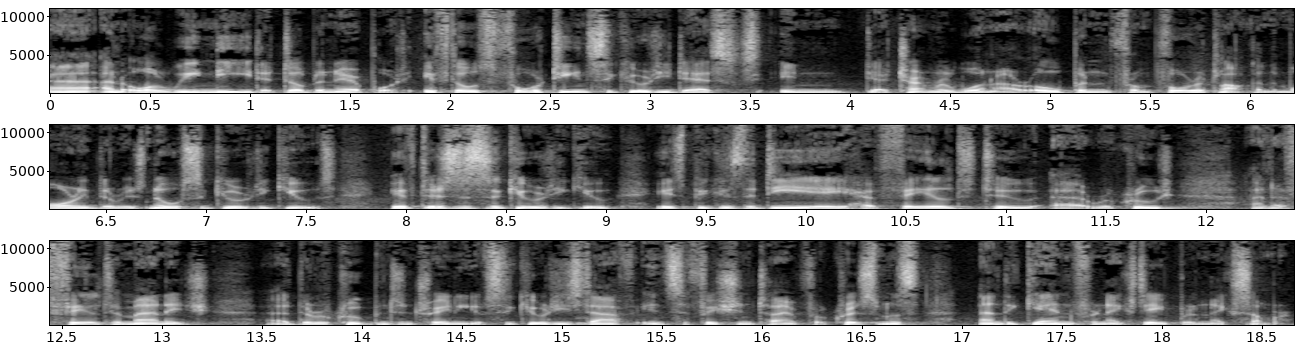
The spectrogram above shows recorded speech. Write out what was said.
Uh, and all we need at Dublin Airport, if those 14 security desks in uh, Terminal 1 are open from 4 o'clock in the morning, there is no security queues. If there's a security queue, it's because the DAA have failed to uh, recruit and have failed to manage uh, the recruitment and training of security staff in sufficient time for Christmas and again for next April and next summer.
